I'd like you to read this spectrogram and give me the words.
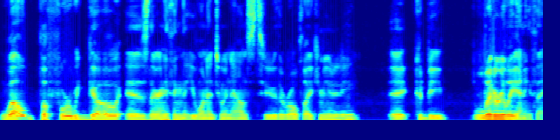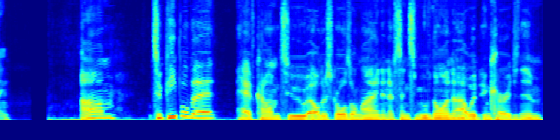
Well, before we go, is there anything that you wanted to announce to the roleplay community? It could be literally anything. Um, to people that have come to Elder Scrolls Online and have since moved on, I would encourage them,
